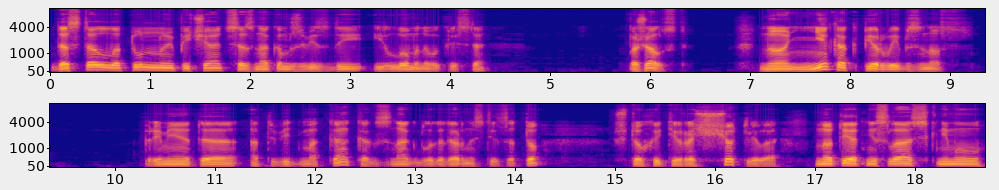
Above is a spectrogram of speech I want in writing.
достал латунную печать со знаком звезды и ломаного креста, Пожалуйста, но не как первый взнос. Прими это от ведьмака как знак благодарности за то, что хоть и расчетливо, но ты отнеслась к нему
